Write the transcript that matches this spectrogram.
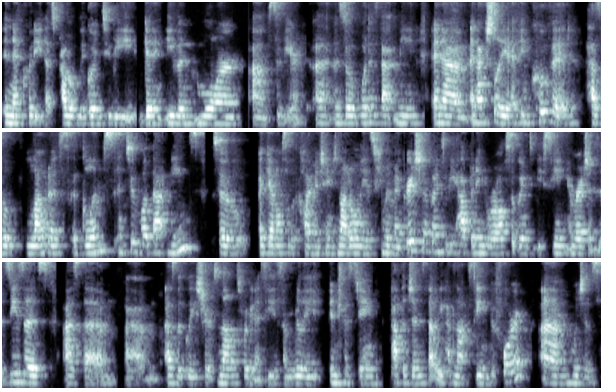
inequity that's probably going to be getting even more um, severe. Uh, and so, what does that mean? And um, and actually, I think COVID has allowed us a glimpse into what that means. So again, also with climate change, not only is human migration going to be happening, but we're also going to be seeing emergent diseases as the um, as the glaciers melt. We're going to see some really interesting pathogens that we have not seen before, um, which is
